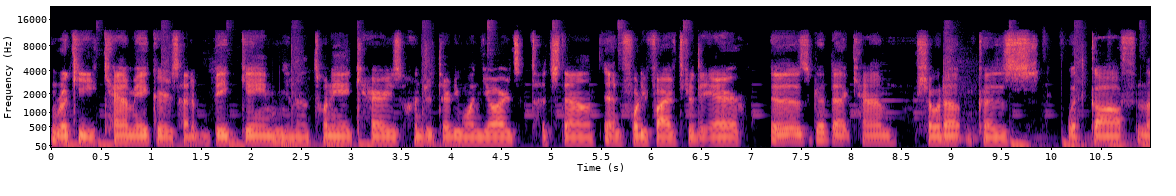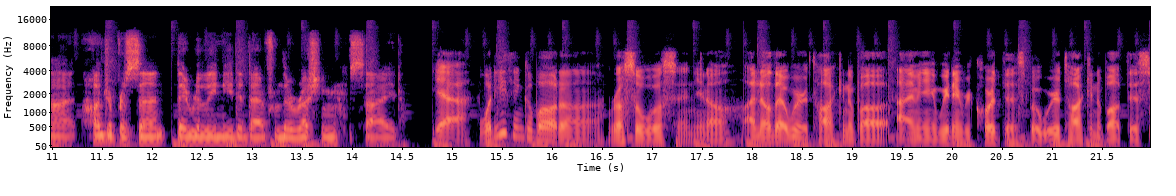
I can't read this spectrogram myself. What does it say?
rookie Cam Akers had a big game, you know, 28 carries, 131 yards, touchdown, and 45 through the air. It was good that Cam showed up because with Goff not 100%, they really needed that from their rushing side. Yeah. What do you think about uh Russell Wilson, you know? I know that we are talking about I mean, we didn't record this, but we were talking about this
